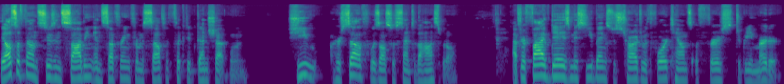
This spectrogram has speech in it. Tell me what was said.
They also found Susan sobbing and suffering from a self inflicted gunshot wound. She herself was also sent to the hospital. After five days, Miss Eubanks was charged with four counts of first degree murder.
